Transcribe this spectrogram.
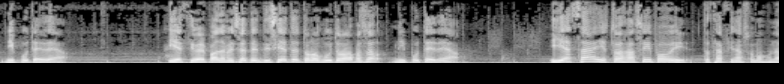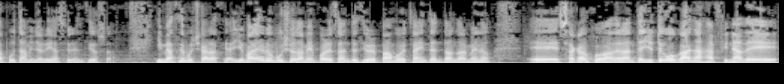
Ni puta idea. Y el Cyberpunk 2077, todos los buitos lo que ha pasado, ni puta idea. Y ya está, y esto es así, Pobi. Entonces al final somos una puta minoría silenciosa. Y me hace mucha gracia. Yo me alegro mucho también por esta gente de Cyberpunk porque están intentando al menos eh, sacar el juego adelante. Yo tengo ganas al final de,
